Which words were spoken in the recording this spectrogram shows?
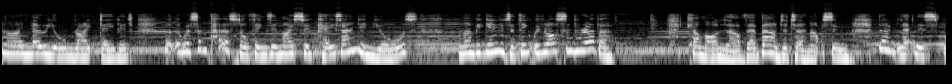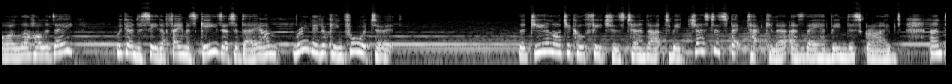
I know you're right, David, but there were some personal things in my suitcase and in yours, and I'm beginning to think we've lost them forever. Come on, love, they're bound to turn up soon. Don't let this spoil the holiday. We're going to see the famous geyser today. I'm really looking forward to it. The geological features turned out to be just as spectacular as they had been described, and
